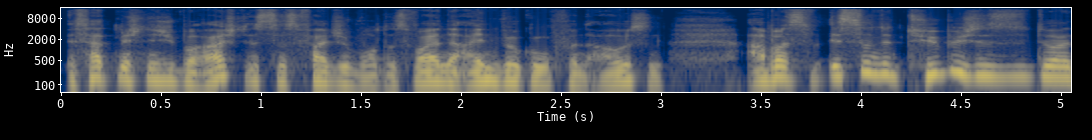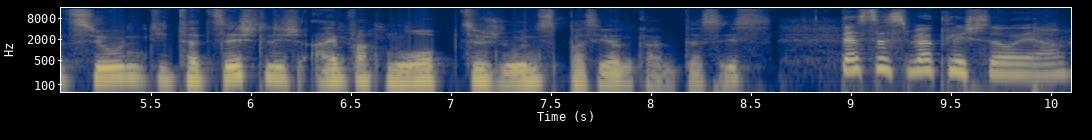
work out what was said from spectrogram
es hat mich nicht überrascht, ist das falsche Wort. Es war eine Einwirkung von außen. Aber es ist so eine typische Situation, die tatsächlich einfach nur zwischen uns passieren kann. Das ist, Das ist wirklich so, ja.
